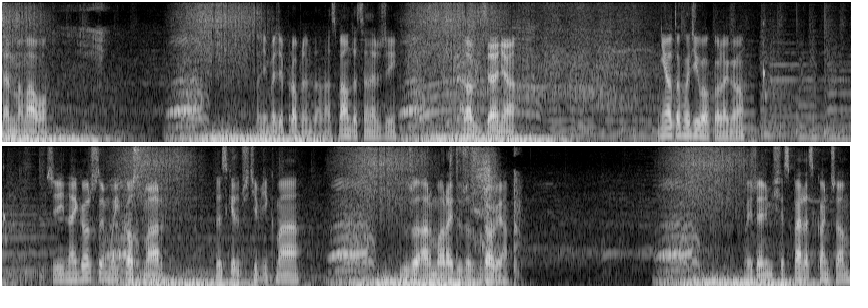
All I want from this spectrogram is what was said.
ten ma mało. To nie będzie problem dla nas. Boundless Energy. Do widzenia. Nie o to chodziło, kolego. Czyli najgorszy mój koszmar to jest kiedy przeciwnik ma dużo armora i dużo zdrowia. Bo jeżeli mi się spele skończą,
